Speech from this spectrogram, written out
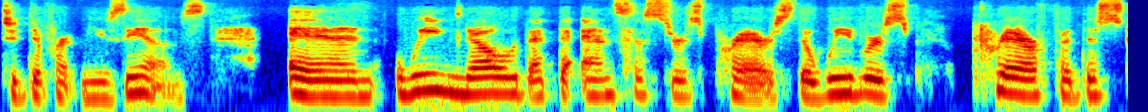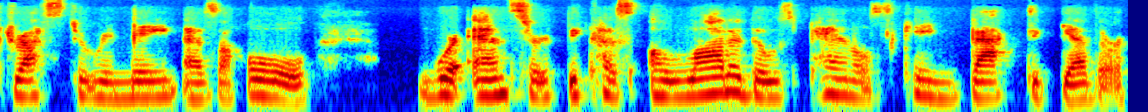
to different museums. And we know that the ancestors' prayers, the weaver's prayer for this dress to remain as a whole, were answered because a lot of those panels came back together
